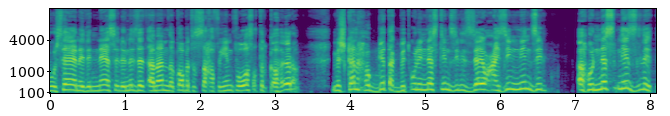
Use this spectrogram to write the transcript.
وساند الناس اللي نزلت أمام نقابة الصحفيين في وسط القاهرة. مش كان حجتك بتقول الناس تنزل إزاي وعايزين ننزل؟ أهو الناس نزلت.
